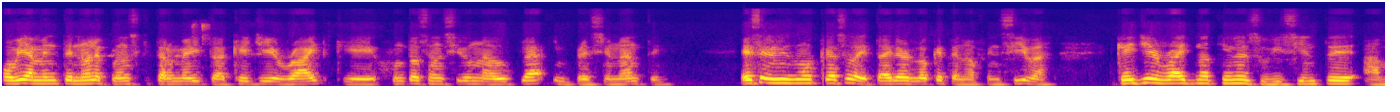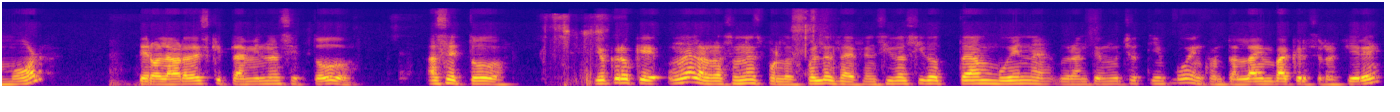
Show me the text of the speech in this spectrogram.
obviamente no le podemos quitar mérito a KJ Wright, que juntos han sido una dupla impresionante. Es el mismo caso de Tyler Lockett en la ofensiva. KJ Wright no tiene el suficiente amor, pero la verdad es que también hace todo. Hace todo. Yo creo que una de las razones por las cuales la defensiva ha sido tan buena durante mucho tiempo, en cuanto al linebacker se refiere,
